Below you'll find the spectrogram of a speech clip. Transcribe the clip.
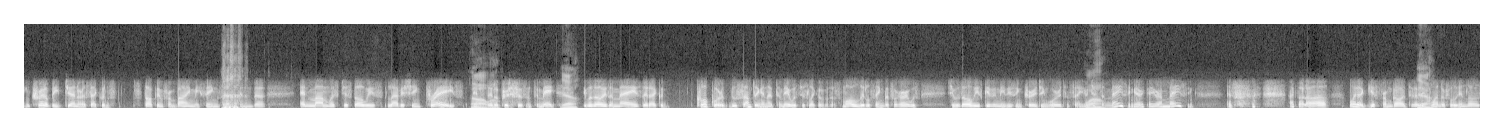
incredibly generous. I couldn't s- stop him from buying me things and and, uh, and mom was just always lavishing praise Oh, instead wow. of criticism to me. Yeah. He was always amazed that I could cook or do something, and that to me it was just like a, a small little thing. But for her, it was she was always giving me these encouraging words and saying, "You're Wow. just amazing, Erica. You're amazing." And so I thought, "Oh, what a gift from God to have Yeah. these wonderful in-laws."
